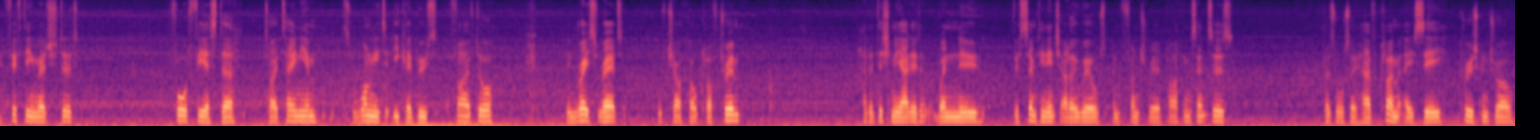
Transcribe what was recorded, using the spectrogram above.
15 registered Ford Fiesta Titanium. It's a 1 litre EcoBoost 5 door in race red with charcoal cloth trim. Had additionally added when new the 17 inch alloy wheels and front rear parking sensors. Does also have climate AC, cruise control,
